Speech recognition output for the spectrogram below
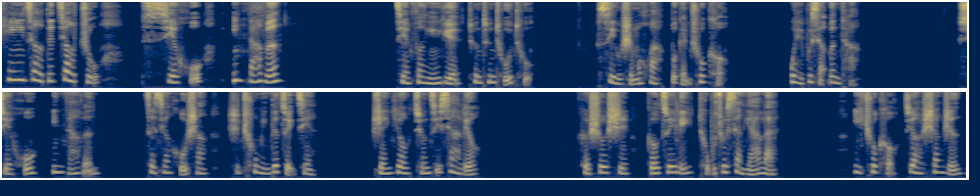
天一教的教主血狐英达文。见风银月吞吞吐吐，似有什么话不敢出口，我也不想问他。血狐英达文。在江湖上是出名的嘴贱，人又穷极下流，可说是狗嘴里吐不出象牙来，一出口就要伤人。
